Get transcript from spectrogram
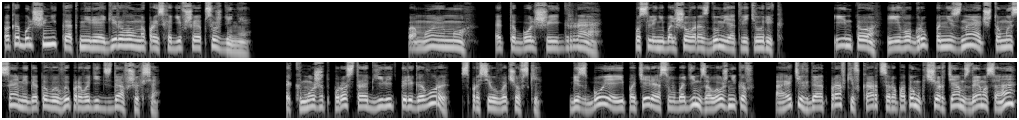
пока больше никак не реагировал на происходившее обсуждение. «По-моему, это больше игра», — после небольшого раздумья ответил Рик. «Инто и его группа не знают, что мы сами готовы выпроводить сдавшихся». «Так может, просто объявить переговоры?» — спросил Вачовский. «Без боя и потери освободим заложников, а этих до отправки в карцер, а потом к чертям с Демоса, а?»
